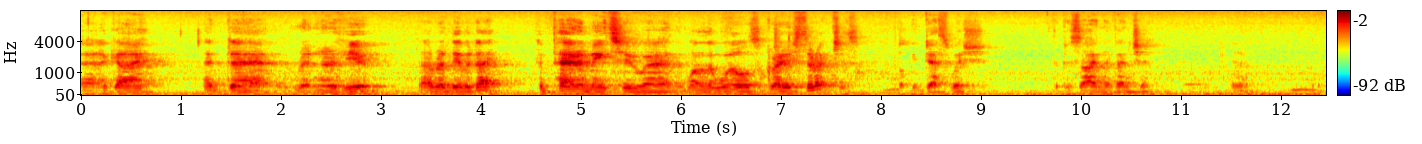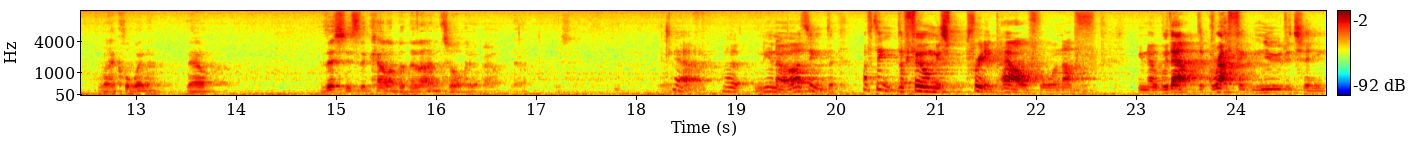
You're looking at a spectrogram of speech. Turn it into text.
Uh, a guy had uh, written a review that I read the other day, comparing me to uh, one of the world's greatest directors. Fucking Death Wish, The Poseidon Adventure, you know, Michael Winner. Now, this is the caliber that I'm talking about now. yeah, but, you know, I think the, I think the film is pretty powerful enough, you know, without the graphic nudity.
